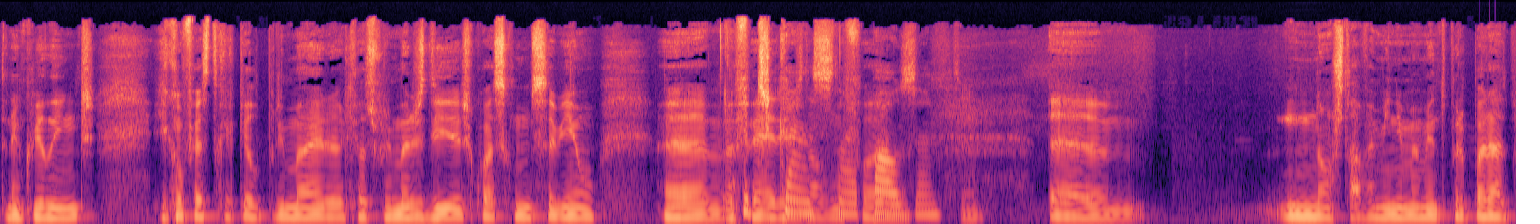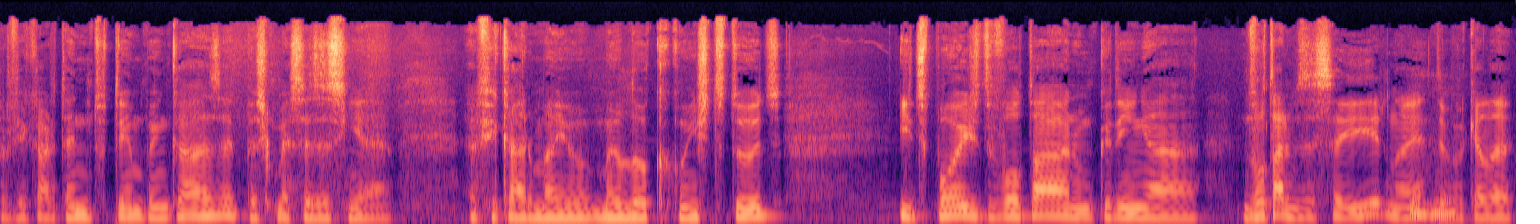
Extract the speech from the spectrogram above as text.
tranquilinhos e confesso que aquele primeiro, aqueles primeiros dias quase que me sabiam uh, a férias descanso, de alguma não é? forma. Pausa. Uh, não estava minimamente preparado para ficar tanto tempo em casa, depois começas assim a, a ficar meio, meio louco com isto tudo e depois de voltar um bocadinho a de voltarmos a sair, não é? Uhum. Aquela,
